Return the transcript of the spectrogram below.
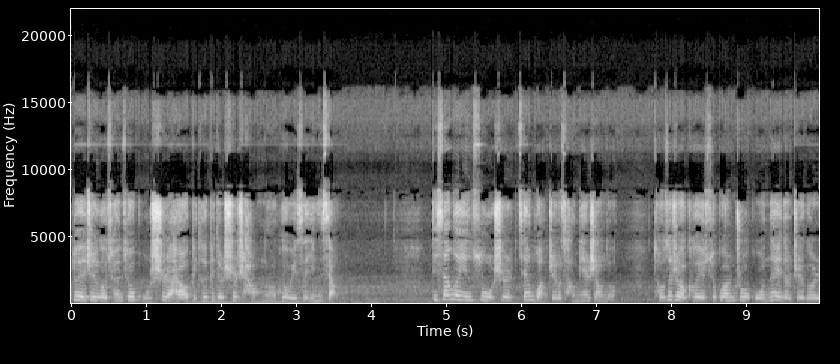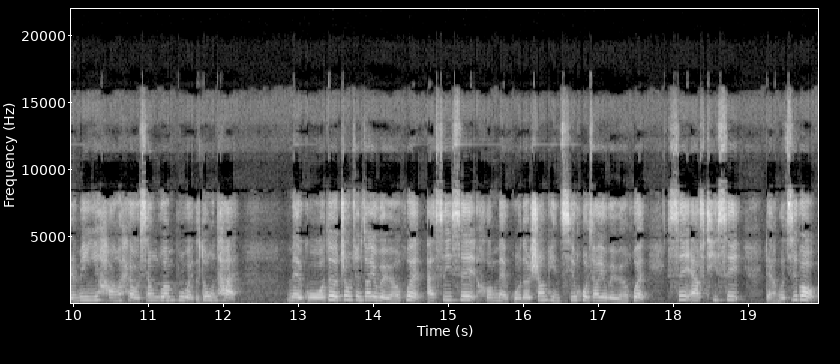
对这个全球股市还有比特币的市场呢会有一些影响。第三个因素是监管这个层面上的。投资者可以去关注国内的这个人民银行还有相关部委的动态，美国的证券交易委员会 SEC 和美国的商品期货交易委员会 CFTC 两个机构，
